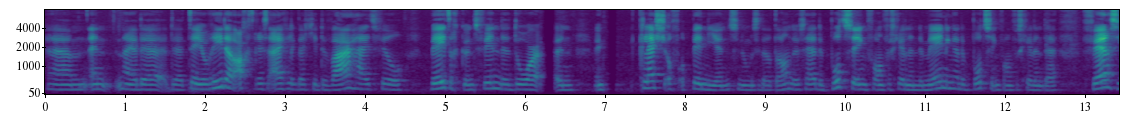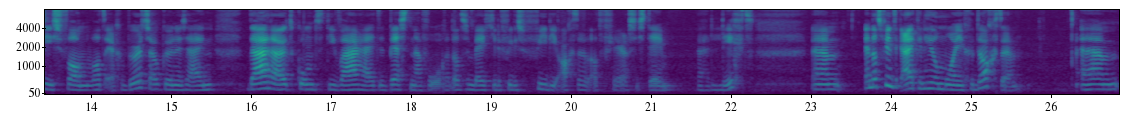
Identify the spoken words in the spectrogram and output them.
Um, en nou ja, de, de theorie daarachter is eigenlijk dat je de waarheid veel beter kunt vinden door een, een clash of opinions noemen ze dat dan. Dus hè, de botsing van verschillende meningen, de botsing van verschillende versies van wat er gebeurd zou kunnen zijn. Daaruit komt die waarheid het beste naar voren. Dat is een beetje de filosofie die achter het adversaire systeem uh, ligt. Um, en dat vind ik eigenlijk een heel mooie gedachte. Um,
